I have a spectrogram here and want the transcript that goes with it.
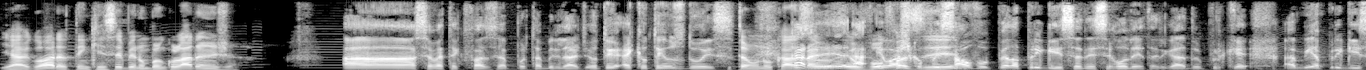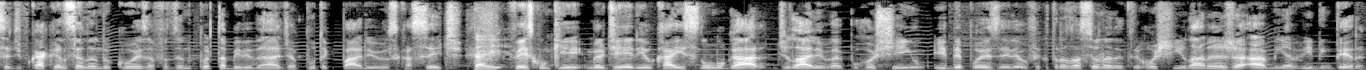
E agora eu tenho que receber num banco laranja. Ah, você vai ter que fazer a portabilidade. Eu tenho, é que eu tenho os dois. Então, no caso, Cara, é- eu vou eu fazer. acho que eu fui salvo pela preguiça nesse rolê, tá ligado? Porque a minha preguiça de ficar cancelando coisa, fazendo portabilidade, a puta que pariu e os cacete, Tá aí. fez com que meu dinheirinho caísse num lugar, de lá ele vai pro roxinho, e depois ele- eu fico transacionando entre roxinho e laranja a minha vida inteira,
